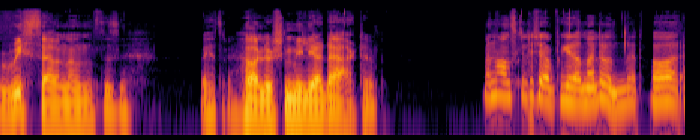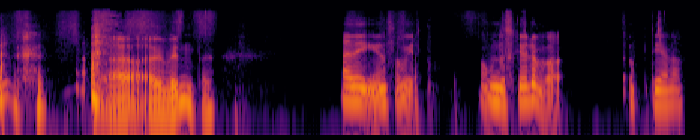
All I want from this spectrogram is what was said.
Riz är någon vad heter det? hörlursmiljardär typ. Men han skulle köra på Gröna Lund, eller vad var det? Ja, jag vet inte. Nej, det är ingen som vet. Om det skulle vara uppdelat.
